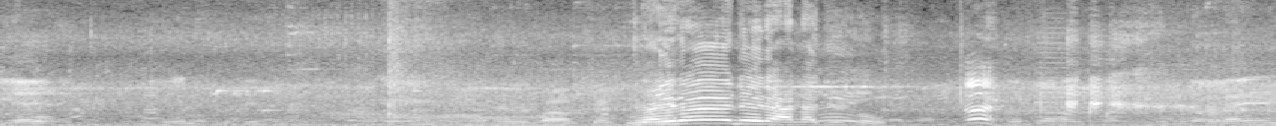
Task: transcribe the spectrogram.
घे रे. नाही, नाही, नाही, नाही. नाही,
